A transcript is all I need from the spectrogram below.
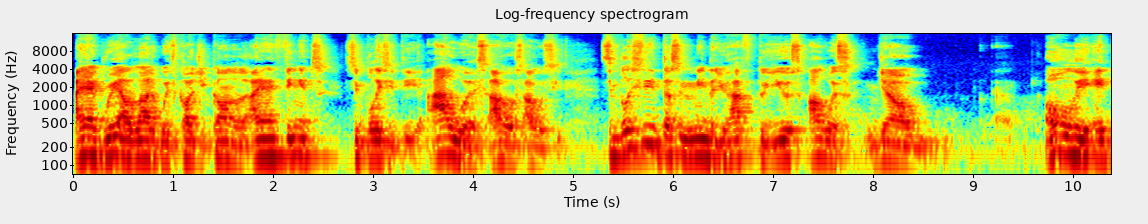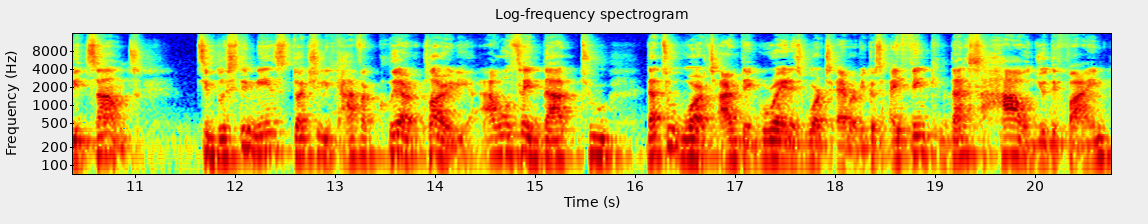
I agree a lot with Koji Kondo. I think it's simplicity. Always, always, always. Simplicity doesn't mean that you have to use always, you know, only 8-bit sounds. Simplicity means to actually have a clear clarity. I will say that two that two words are the greatest words ever because I think that's how you define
